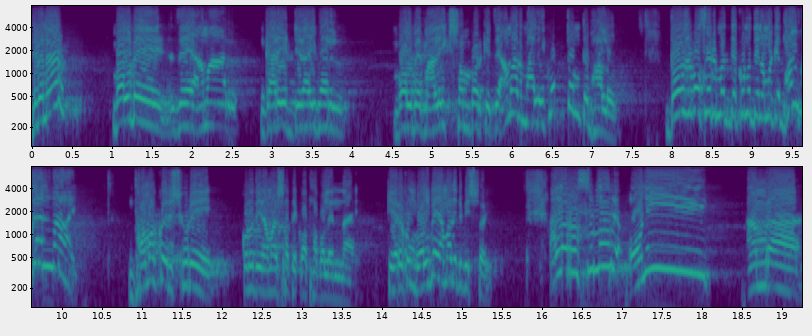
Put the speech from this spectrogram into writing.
দেবে না? বলবে যে আমার গাড়ির ড্রাইভার বলবে মালিক সম্পর্কে যে আমার মালিক অত্যন্ত ভালো। দশ বছরের মধ্যে কোনোদিন আমাকে ধমকান নাই। ধমকের সুরে কোনোদিন আমার সাথে কথা বলেন নাই। কি এরকম বলবে আমাদের বিষয়? আল্লাহ রসুলের অনেক আমরা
